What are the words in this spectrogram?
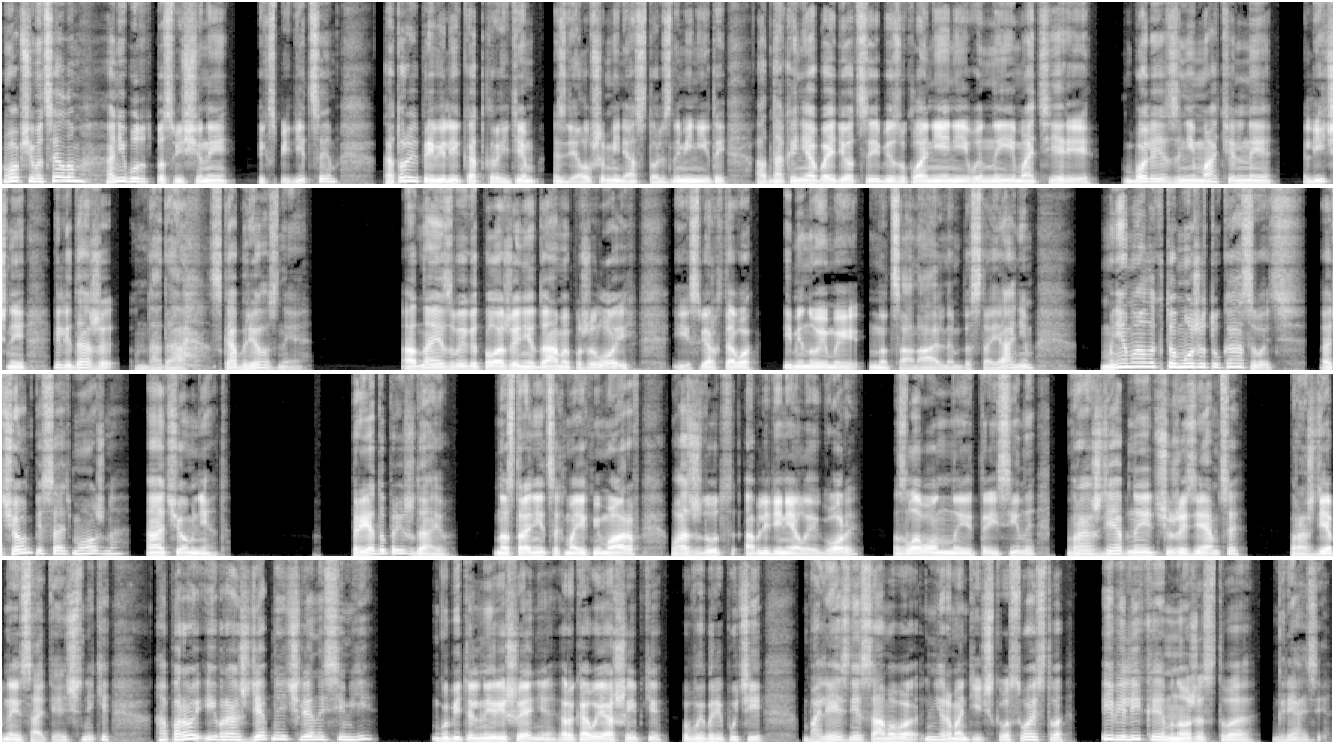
В общем и целом, они будут посвящены экспедициям, которые привели к открытиям, сделавшим меня столь знаменитой, однако не обойдется и без уклонений в иные материи, более занимательные, личные или даже, да-да, скабрезные. Одна из выгод положения дамы пожилой и, сверх того, именуемой национальным достоянием, мне мало кто может указывать, о чем писать можно, а о чем нет. Предупреждаю, на страницах моих мемуаров вас ждут обледенелые горы, зловонные трясины, враждебные чужеземцы, враждебные соотечественники, а порой и враждебные члены семьи, губительные решения, роковые ошибки в выборе пути, болезни самого неромантического свойства и великое множество грязи.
